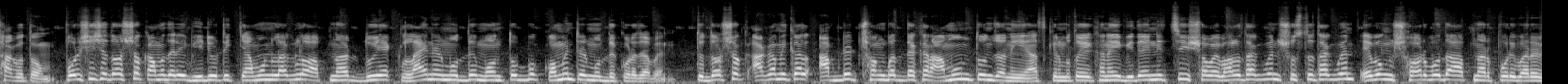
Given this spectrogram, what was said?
স্বাগতম। পরিশেষে দর্শক, আমাদের এই ভিডিওটি কেমন লাগল আপনার দুই এক লাইনের মধ্যে মন্তব্য কমেন্টের মধ্যে করে যাবেন। তো দর্শক, আগামীকাল আপডেট সংবাদ দেখার আমন্ত্রণ জানিয়ে আজকের মতো এখানেই বিদায় নিচ্ছি। সবাই ভালো থাকবেন, সুস্থ থাকবেন এবং সর্বদা আপনার পরিবারের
